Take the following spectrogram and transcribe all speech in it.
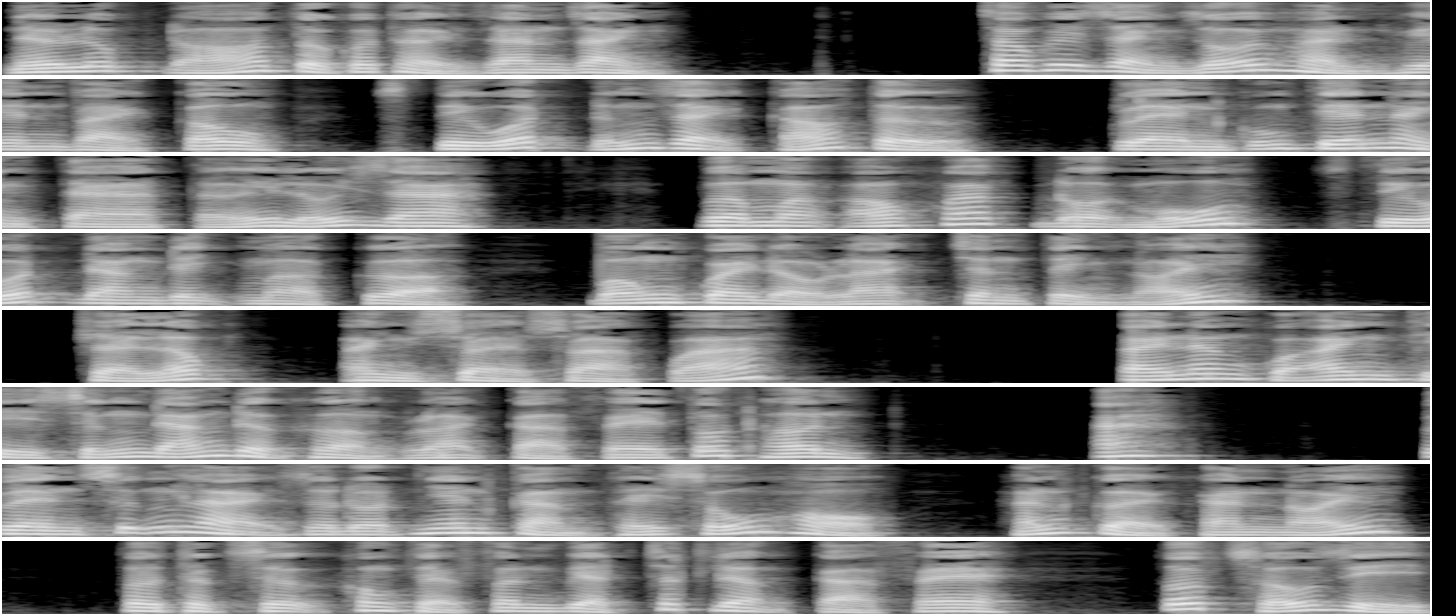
Nếu lúc đó tôi có thời gian rảnh. Sau khi rảnh rỗi hoàn huyên vài câu, Stewart đứng dậy cáo từ. Glenn cũng tiến anh ta tới lối ra. Vừa mặc áo khoác đội mũ, Stewart đang định mở cửa, bỗng quay đầu lại chân tỉnh nói. Sherlock, anh xòe xòa quá. Tài năng của anh thì xứng đáng được hưởng loại cà phê tốt hơn. À, Glenn sững lại rồi đột nhiên cảm thấy xấu hổ. Hắn cười khan nói, tôi thực sự không thể phân biệt chất lượng cà phê, tốt xấu gì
